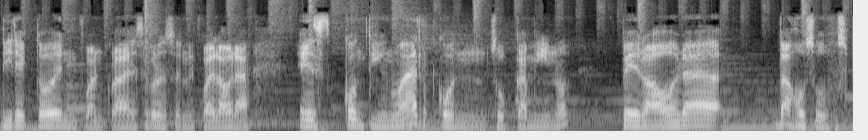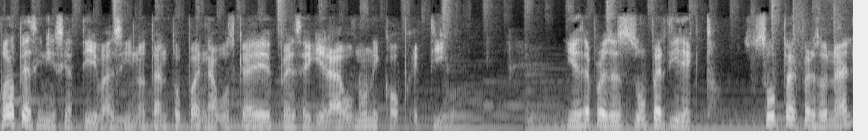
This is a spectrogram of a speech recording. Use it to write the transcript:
directo en cuanto a ese proceso en el cual ahora es continuar con su camino, pero ahora bajo sus propias iniciativas y no tanto en la búsqueda de perseguir a un único objetivo. Y ese proceso es súper directo, súper personal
